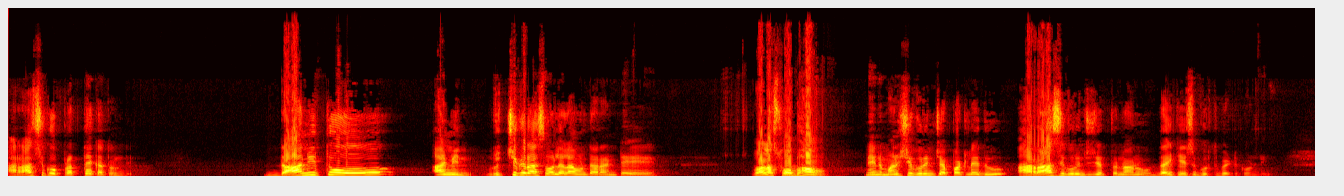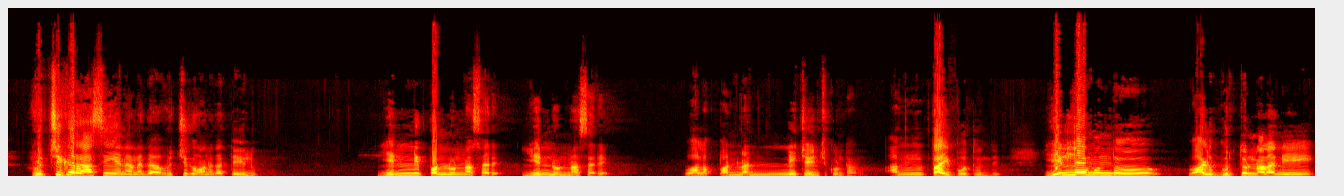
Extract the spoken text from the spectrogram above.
ఆ రాశికి ప్రత్యేకత ఉంది. దానితో ఐ మీన్ వృచ్చిక రాశి వాళ్ళు ఎలా ఉంటారంటే వాళ్ళ స్వభావం. నేను మనిషి గురించి చెప్పట్లేదు ఆ రాశి గురించి చెప్తున్నాను దయచేసి గుర్తుపెట్టుకోండి. వృచ్చిక రాశి అని అనగా వృచ్చికం అనగా తేలు. ఎన్ని పనులున్నా సరే ఎన్ని ఉన్నా సరే వాళ్ళ పనులన్నీ చేయించుకుంటారు. అంతా అయిపోతుంది. వెళ్ళే ముందు వాళ్ళు గుర్తుండాలని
